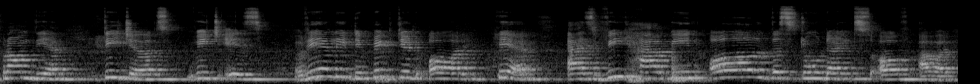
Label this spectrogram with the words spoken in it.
from their teachers, which is really depicted over here as we have been all the students of our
